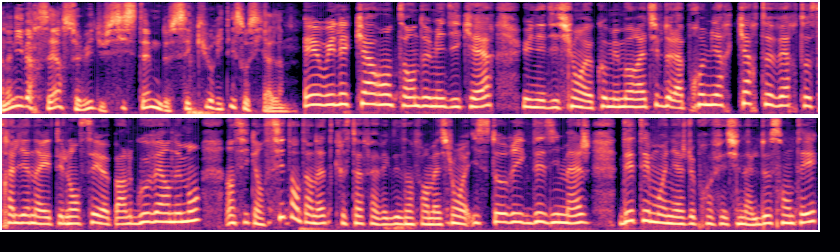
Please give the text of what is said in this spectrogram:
un anniversaire, celui du système de sécurité sociale. Et oui, les 40 ans de Medicare, une édition euh, commémorative de la première carte verte australienne a été lancée euh, par le gouvernement, ainsi qu'un site internet, Christophe, avec des informations euh, historiques, des images, des témoignages de professionnels de santé.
